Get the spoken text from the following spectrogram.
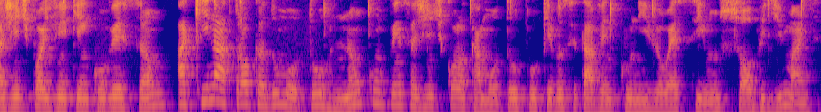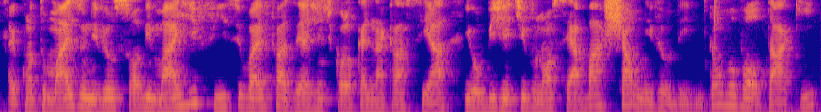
A gente pode vir aqui em conversão. Aqui na troca do motor, não compensa a gente colocar motor, porque você tá vendo que o nível S1 sobe demais. Aí quanto mais o nível sobe, mais difícil vai fazer a gente colocar ele na classe A. E o objetivo nosso é abaixar o nível dele. Então vou voltar aqui.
